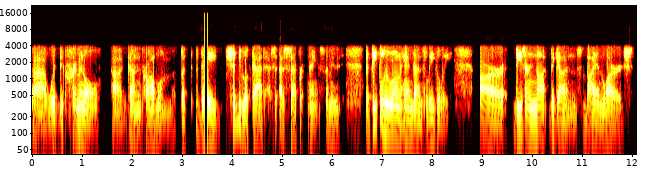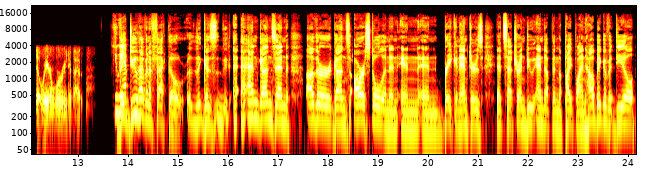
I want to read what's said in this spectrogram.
uh, with the criminal uh, gun problem, but they should be looked at as, as separate things. I mean, the people who own handguns legally are these are not the guns by and large that we are worried about. Do they have- do have an effect though, because handguns and other guns are stolen and and, and break and enters, etc., and do end up in the pipeline. How big of a deal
